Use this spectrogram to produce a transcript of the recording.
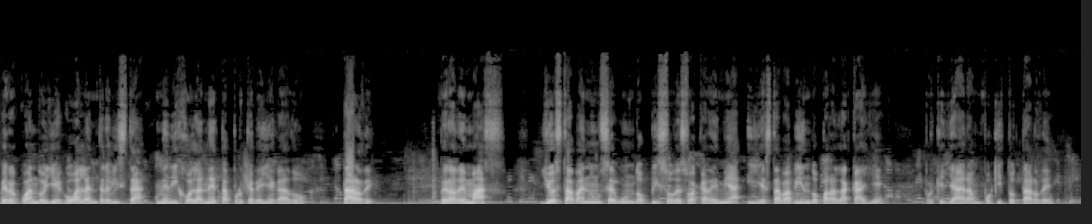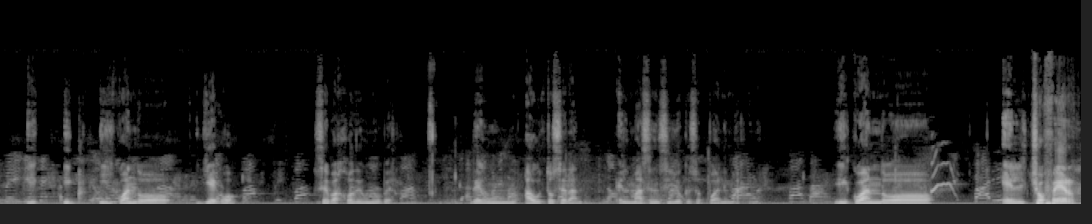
pero cuando llegó a la entrevista me dijo la neta porque había llegado tarde. Pero además yo estaba en un segundo piso de su academia y estaba viendo para la calle porque ya era un poquito tarde y, y- y cuando llegó se bajó de un Uber, de un auto sedán, el más sencillo que se puedan imaginar. Y cuando el chofer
